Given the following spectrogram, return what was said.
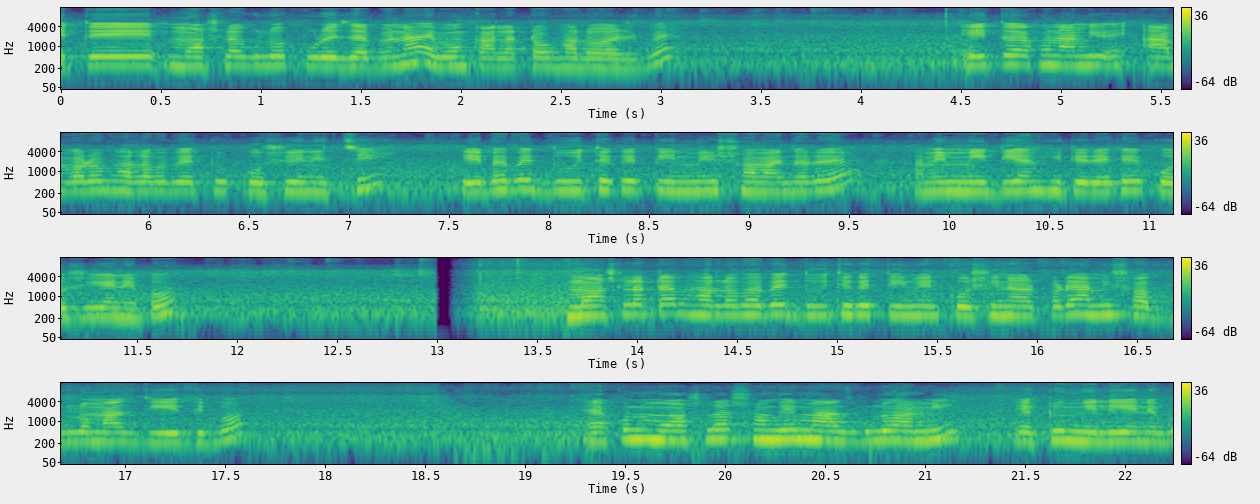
এতে মশলাগুলো পুড়ে যাবে না এবং কালারটাও ভালো আসবে। এই তো এখন আমি আবারও ভালোভাবে একটু কষিয়ে নিচ্ছি। এভাবে দুই থেকে তিন মিনিট সময় ধরে আমি মিডিয়াম হিটে রেখে কষিয়ে নেব। মশলাটা ভালোভাবে দুই থেকে তিন মিনিট কষিয়ে নেওয়ার পরে আমি সবগুলো মাছ দিয়ে দিব। এখন মশলার সঙ্গে মাছগুলো আমি একটু মিলিয়ে নেব।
